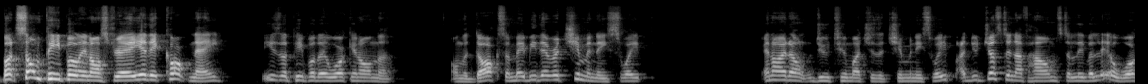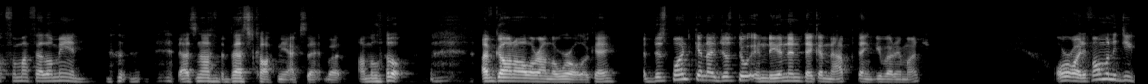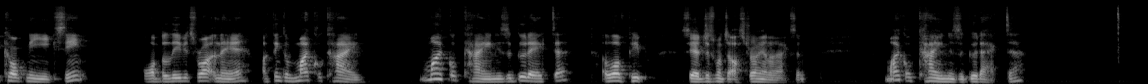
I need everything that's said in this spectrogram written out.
But some people in Australia, they're Cockney. These are the people that are working on the on the docks, or maybe they're a chimney sweep. And I don't do too much as a chimney sweep. I do just enough homes to leave a little work for my fellow man. That's not the best Cockney accent, but I'm a little. I've gone all around the world. Okay. At this point, can I just do Indian and take a nap? Thank you very much. All right. If I'm going to do Cockney accent, well, I believe it's right in there. I think of Michael Caine. Michael Caine is a good actor. A lot of people. See, I just went to Australian accent. Michael Caine is a good actor.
